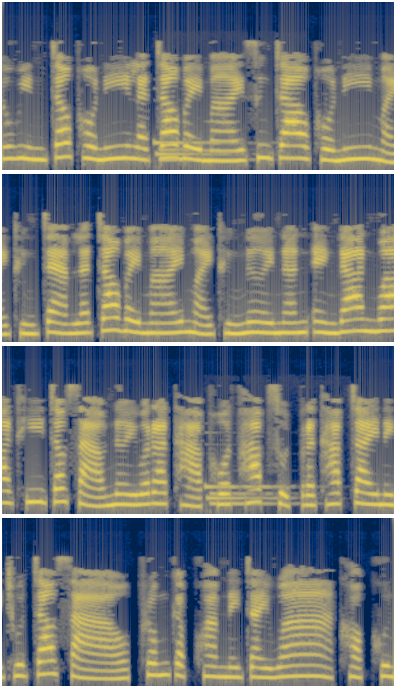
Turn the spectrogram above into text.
ทวินเจ้าโพนี่และเจ้าใบไม้ ซึ่งเจ้าโพนี่หมายถึงแจมและเจ้าใบไม้หมายถึงเนยนั้นเองด้านว่าที่เจ้าสาวเนยวรัฐาโพสภาพสุดประทับใจในชุดเจ้าสาว พร้อมกับความในใจว่า ขอบคุณ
